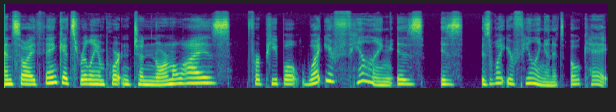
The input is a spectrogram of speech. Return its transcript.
and so I think it's really important to normalize for people what you're feeling is is is what you're feeling and it's okay.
